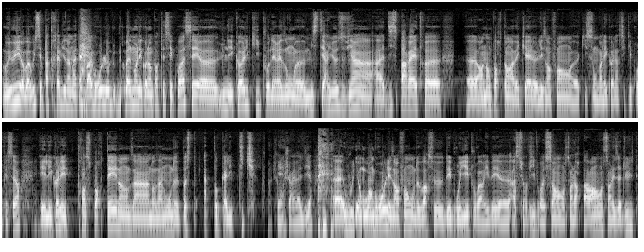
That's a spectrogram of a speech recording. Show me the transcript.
Oui, oui, oh bah oui, c'est pas très vieux dans ma tête. Bah, gros, le- globalement, l'école emportée, c'est quoi? C'est euh, une école qui, pour des raisons euh, mystérieuses, vient à, à disparaître euh, en emportant avec elle les enfants qui sont dans l'école ainsi que les professeurs. Et l'école est transportée dans un, dans un monde post-apocalyptique. Ok. J'arrive à le dire? euh, où, les- où, en gros, les enfants vont devoir se débrouiller pour arriver euh, à survivre sans, sans leurs parents, sans les adultes.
